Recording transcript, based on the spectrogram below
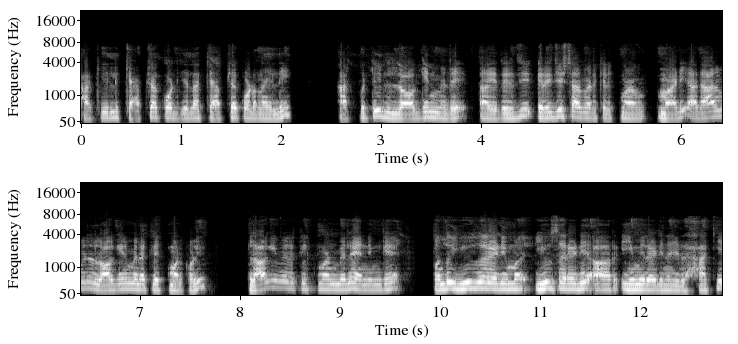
ಹಾಕಿ ಇಲ್ಲಿ ಕ್ಯಾಪ್ಚಾ ಕೋಡ್ ಇದೆಯಲ್ಲ ಕ್ಯಾಪ್ಚಾ ಕೋಡ್ ಅನ್ನ ಇಲ್ಲಿ ಹಾಕ್ಬಿಟ್ಟು ಇಲ್ಲಿ ಲಾಗಿನ್ ಮೇಲೆ ರಿಜಿಸ್ಟರ್ ಮೇಲೆ ಕ್ಲಿಕ್ ಮಾಡಿ. ಅದಾದ್ಮೇಲೆ ಲಾಗಿನ್ ಮೇಲೆ ಕ್ಲಿಕ್ ಮಾಡ್ಕೊಳ್ಳಿ. ಲಾಗಿನ್ ಮೇಲೆ ಕ್ಲಿಕ್ ಮಾಡಿದ್ಮೇಲೆ ನಿಮ್ಗೆ ಒಂದು user I D user I D or email ಐ ಡಿನ ಇಲ್ಲಿ ಹಾಕಿ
